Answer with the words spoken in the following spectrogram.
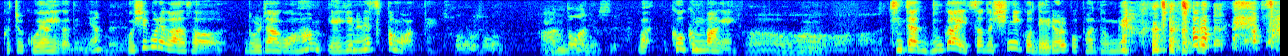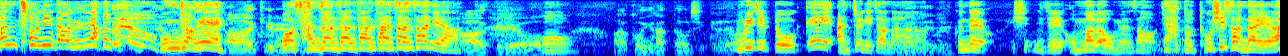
그쪽 고향이거든요. 네. 그 시골에 가서 놀자고 함, 얘기는 했었던 것 같아. 청송 아, 안동 아니었어요? 막, 그거 금방에. 아, 아, 진짜 누가 있어도 신이 곧 내려올 법한 동네. 진짜로 산천이다, 그냥. 웅장해. 아 그래요? 와, 산산산산산산산이야. 아 그래요? 어. 아 거기 갔다 오실게요. 우리 집도 꽤 안쪽이잖아. 네네네. 근데 시- 이제 엄마가 오면서 야, 너 도시 산다야.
